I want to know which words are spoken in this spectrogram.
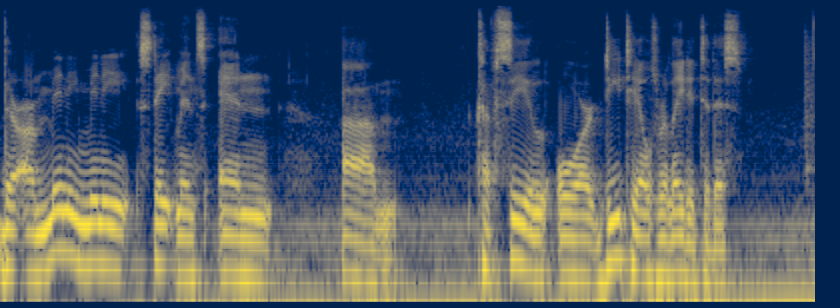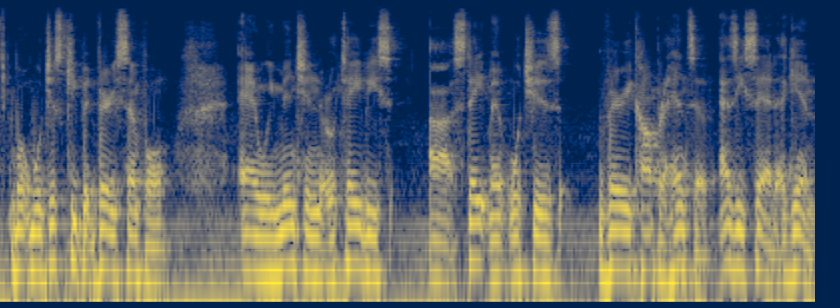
there are many, many statements and um, tafsil or details related to this. But we'll just keep it very simple. And we mentioned Utaybi's uh, statement, which is very comprehensive. As he said, again,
